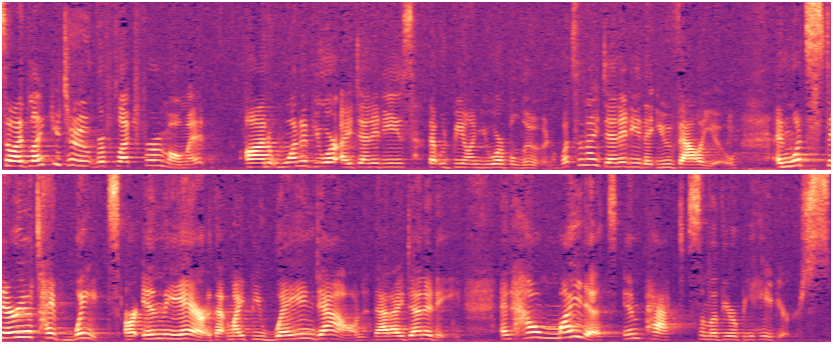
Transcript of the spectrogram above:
So, I'd like you to reflect for a moment on one of your identities that would be on your balloon. What's an identity that you value? And what stereotype weights are in the air that might be weighing down that identity? And how might it impact some of your behaviors?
